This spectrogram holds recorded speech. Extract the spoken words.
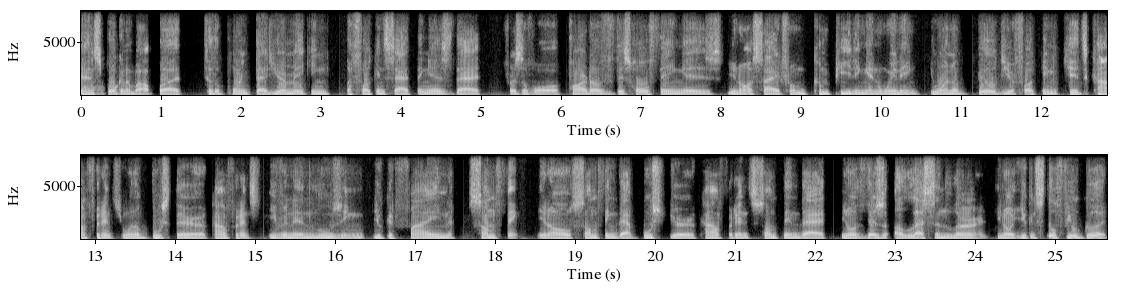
and spoken about. But to the point that you're making, the fucking sad thing is that. First of all, part of this whole thing is, you know, aside from competing and winning, you want to build your fucking kids' confidence. You want to boost their confidence. Even in losing, you could find something, you know, something that boosts your confidence, something that, you know, there's a lesson learned. You know, you can still feel good.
